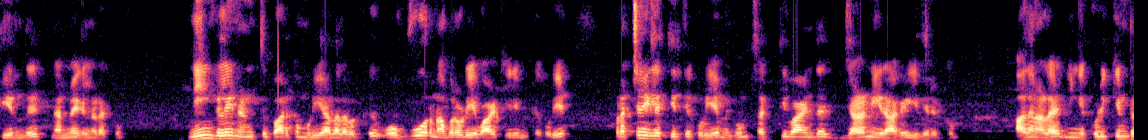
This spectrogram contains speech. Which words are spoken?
தீர்ந்து நன்மைகள் நடக்கும். நீங்களே நினைத்து பார்க்க முடியாத அளவுக்கு ஒவ்வொரு நபருடைய வாழ்க்கையிலும் இருக்கக்கூடிய பிரச்சனைகளை தீர்க்கக்கூடிய மிகவும் சக்தி வாய்ந்த ஜலநீராக இது இருக்கும். அதனால் நீங்கள் குளிக்கின்ற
